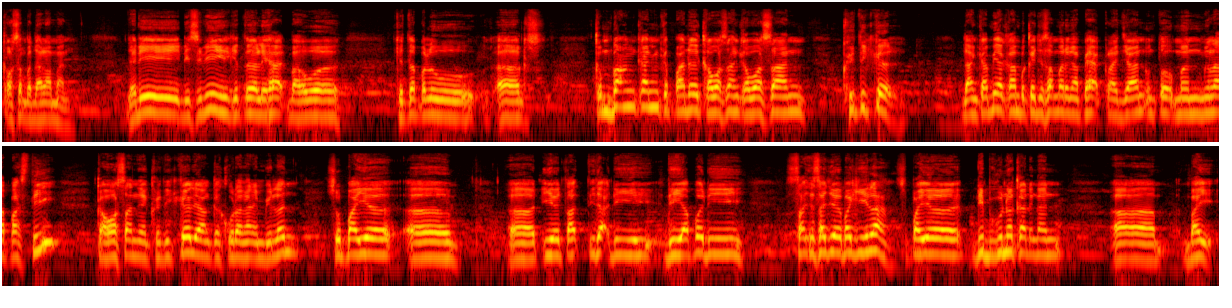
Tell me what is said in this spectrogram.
kawasan pendalaman. Jadi di sini kita lihat bahawa kita perlu uh, kembangkan kepada kawasan-kawasan kritikal dan kami akan bekerjasama dengan pihak kerajaan untuk mengelah pasti kawasan yang kritikal yang kekurangan ambulan supaya uh, uh, ia tak, tidak di di apa di saja-saja bagilah supaya digunakan dengan uh, baik.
